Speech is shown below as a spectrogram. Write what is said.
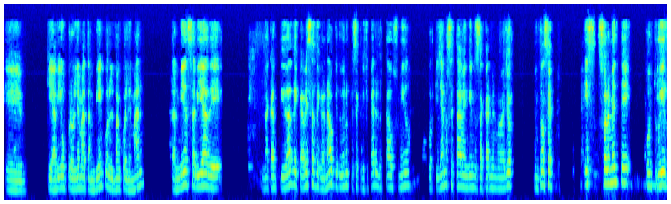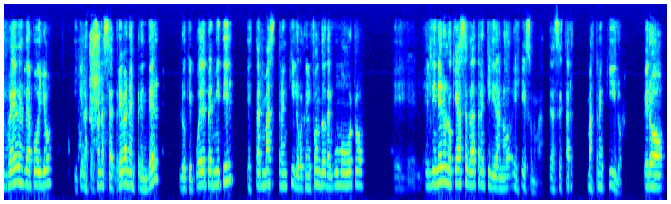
eh, que había un problema también con el banco alemán. También sabía de la cantidad de cabezas de ganado que tuvieron que sacrificar en los Estados Unidos porque ya no se estaba vendiendo esa carne en Nueva York. Entonces, es solamente construir redes de apoyo y que las personas se atrevan a emprender lo que puede permitir estar más tranquilo, porque en el fondo, de algún modo u otro, eh, el dinero lo que hace da tranquilidad, no es eso nomás, te hace estar más tranquilo. Pero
